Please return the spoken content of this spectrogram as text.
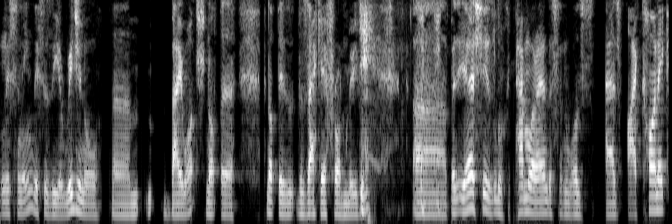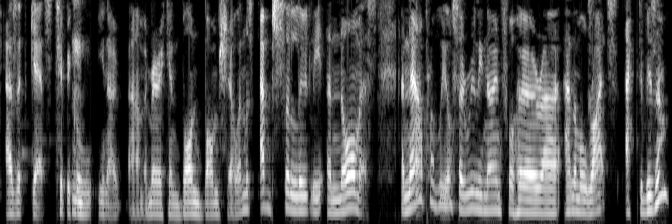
listening, this is the original um, Baywatch, not the not the the Zac Efron movie. Uh, but yeah, she's look. Pamela Anderson was as iconic as it gets. Typical, mm. you know, um, American blonde bombshell, and was absolutely enormous. And now probably also really known for her uh, animal rights activism.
